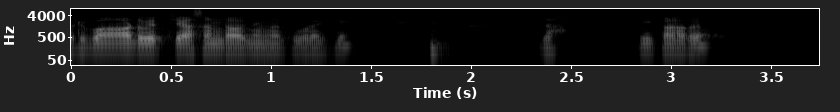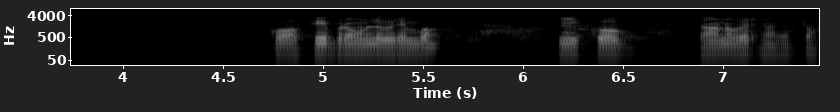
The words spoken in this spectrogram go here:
ഒരുപാട് വ്യത്യാസം ഉണ്ടാവും നിങ്ങൾക്ക് ഇവിടേക്ക്. ഇതാ ഈ കളറ്. കോഫി ബ്രൗണിൽ വരുമ്പോൾ പീക്കോക്ക് ആണ് വരുന്നത് കേട്ടോ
